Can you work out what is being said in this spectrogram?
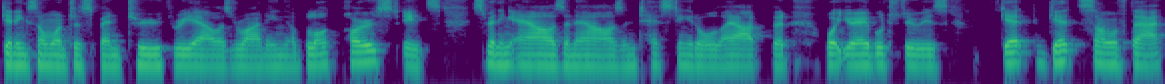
getting someone to spend 2 3 hours writing a blog post it's spending hours and hours and testing it all out but what you're able to do is get get some of that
